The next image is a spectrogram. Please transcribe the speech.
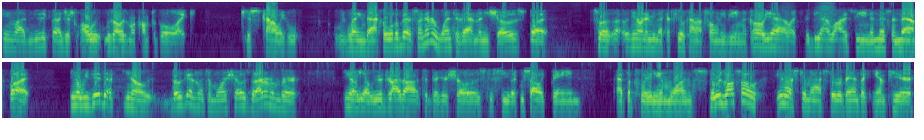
seeing live music, but I just always was always more comfortable like just kind of like laying back a little bit. So I never went to that many shows, but so uh, you know what I mean. Like I feel kind of phony being like, oh yeah, like the DIY scene and this and that, but you know, we did, uh, you know, those guys went to more shows, but I remember, you know, yeah, we would drive out to bigger shows to see, like, we saw, like, Bane at the Palladium once. There was also, in Western Mass, there were bands like Ampere,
